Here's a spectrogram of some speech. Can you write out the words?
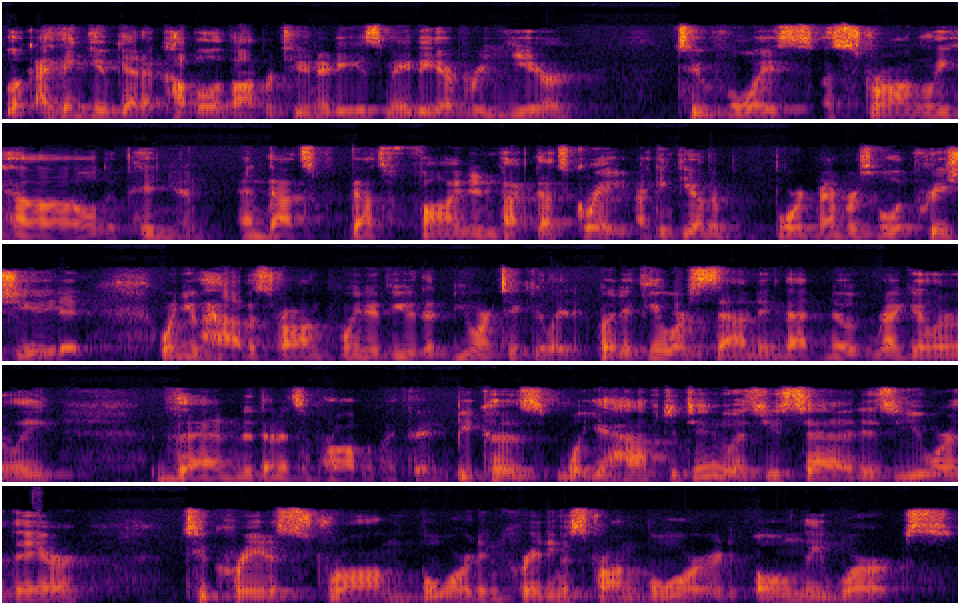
look, I think you get a couple of opportunities, maybe every year, to voice a strongly held opinion. And that's that's fine. And in fact that's great. I think the other board members will appreciate it when you have a strong point of view that you articulate it. But if you are sounding that note regularly then then it's a problem i think. Because what you have to do as you said is you are there to create a strong board. And creating a strong board only works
